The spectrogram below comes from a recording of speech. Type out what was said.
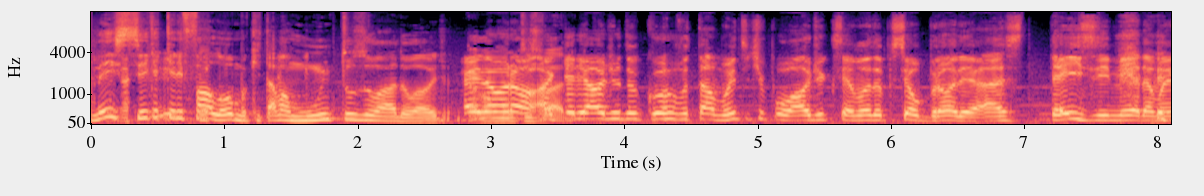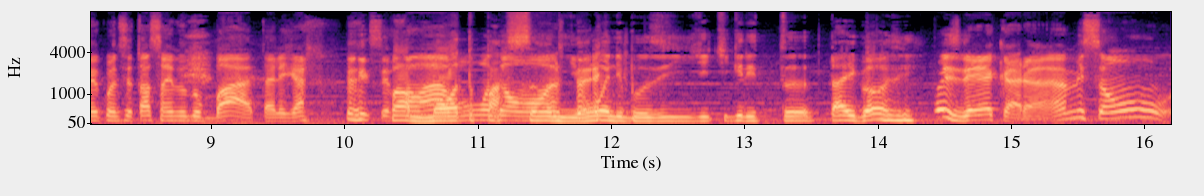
Nem sei o que, que ele falou, mano, que tava muito zoado o áudio. Tava na muito moral, zoado. aquele áudio do Corvo tá muito tipo o áudio que você manda pro seu brother às três e meia da manhã quando você tá saindo do bar, tá ligado? Que você Com fala, ah, moto uma passando em ônibus e gente gritando. Tá igual assim. Pois é, cara. A missão,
